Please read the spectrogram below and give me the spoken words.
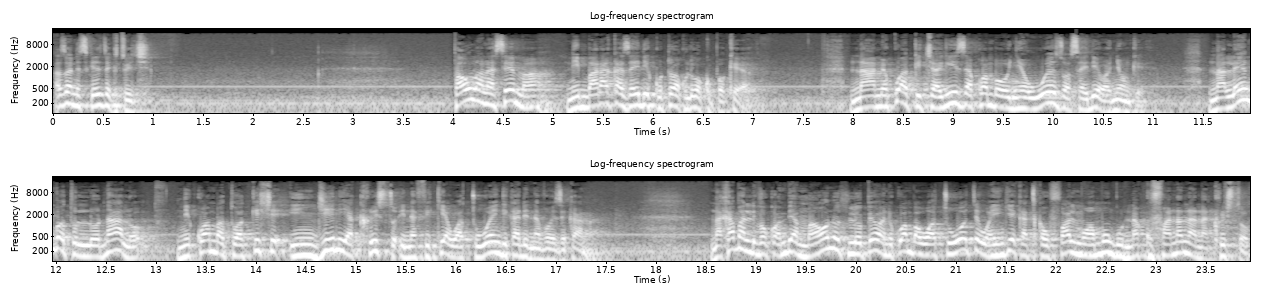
Sasa nisikilize kitu hichi. Paulo anasema ni baraka zaidi kutoa kuliko kupokea. Na amekuwa akichagiza kwamba wenye uwezo wasaidie wanyonge. Na lengo tulilonalo ni kwamba tuhakikishe injili ya kristo inafikia watu wengi kadi inavyowezekana. Na kama nilivyokuambia maono tuliopewa ni kwamba watu wote waingie katika ufalme wa mungu na kufanana na kristo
